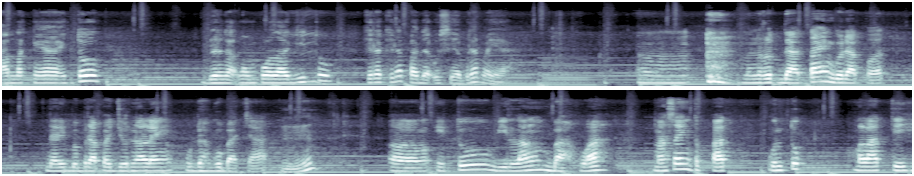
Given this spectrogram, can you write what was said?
anaknya itu biar nggak ngumpul lagi tuh kira-kira pada usia berapa ya? Menurut data yang gue dapet dari beberapa jurnal yang udah gue baca Hmm? itu bilang bahwa masa yang tepat untuk melatih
